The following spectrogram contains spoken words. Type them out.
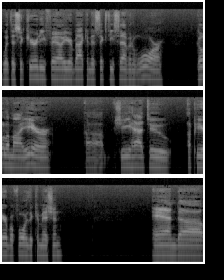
with the security failure back in the 67 war, Golda Meir, uh, she had to appear before the commission. And uh,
